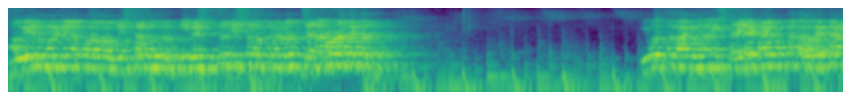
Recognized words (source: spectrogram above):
ನಾವೇನು ಮಾಡಿಲ್ಲಪ್ಪ ನಾವು ನಿಷ್ಠಾವಂತರು. ನೀವೆಷ್ಟು ನಿಷ್ಠಾವಂತರ ಅನ್ನೋದು ಜನ ನೋಡಕತ್ತದ ಇವತ್ತು ನಾನು ಇಷ್ಟು ಹೈಲೈಟ್ ಆಗ್ಬೇಕಾದ್ರೆ ಅವರೇ ಕಾರಣ.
